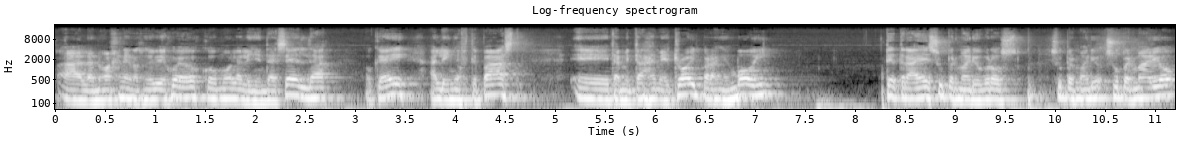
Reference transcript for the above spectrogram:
a la nueva generación de videojuegos, como La Leyenda de Zelda, ¿ok? A Link of the Past, eh, también trae Metroid para Game Boy, te trae Super Mario Bros. Super Mario, Super Mario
